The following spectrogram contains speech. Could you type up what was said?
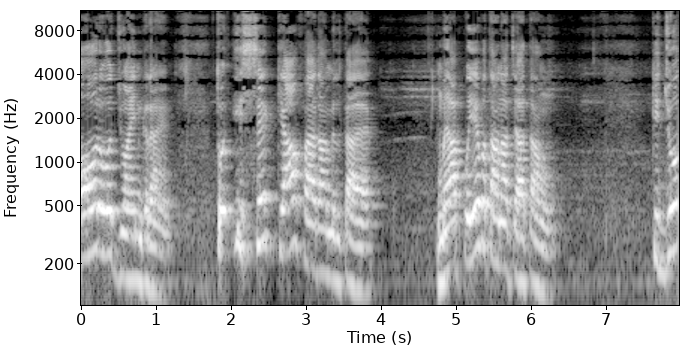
और वो ज्वाइन कराएँ। तो इससे क्या फ़ायदा मिलता है? मैं आपको ये बताना चाहता हूँ कि जो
